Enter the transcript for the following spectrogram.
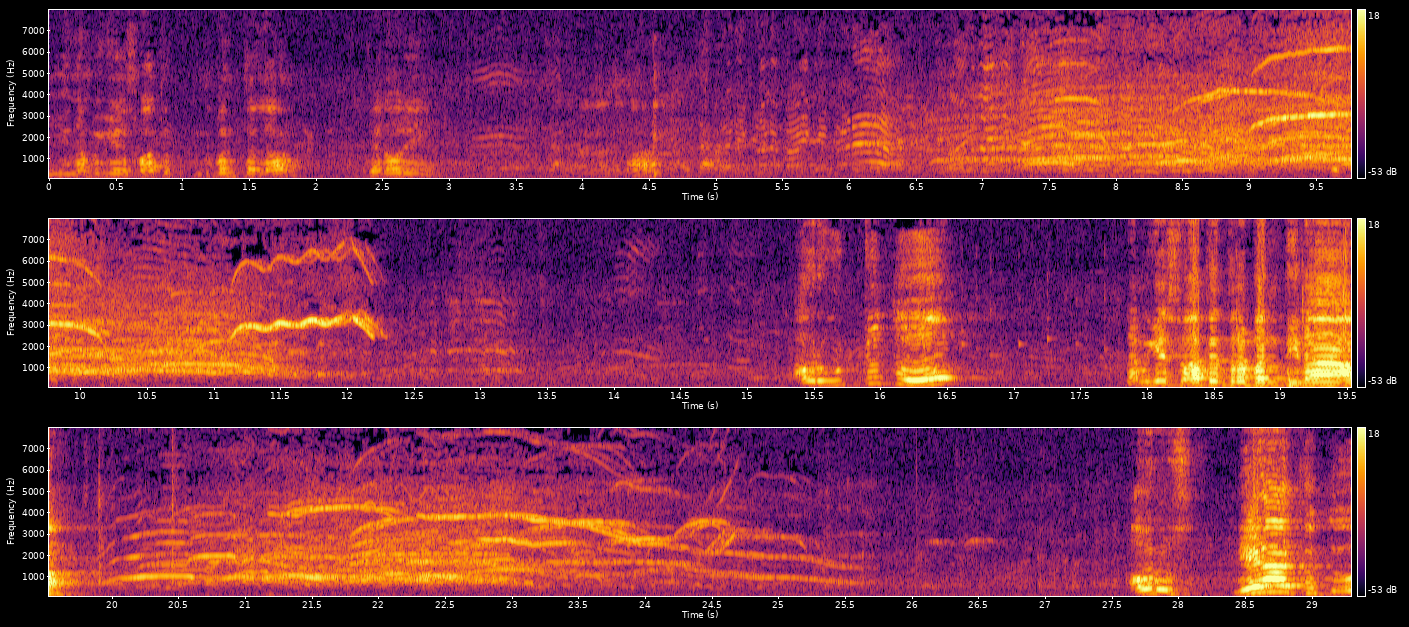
ಈ ನಮಗೆ ಸ್ವಾತಂತ್ರ್ಯ ಇದು ಬಂತಲ್ಲ? ಜನವರಿ? ಅವರು ಹುಟ್ಟಿದ್ದು ನಮಗೆ ಸ್ವಾತಂತ್ರ್ಯ ಬಂದ ಅವರು ನೇಣಾಕಿದ್ದು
